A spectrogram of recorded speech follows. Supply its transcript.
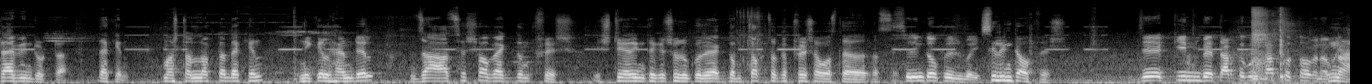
ড্রাইভিং ডোরটা দেখেন মাস্টার লকটা দেখেন নিকেল হ্যান্ডেল যা আছে সব একদম ফ্রেশ স্টিয়ারিং থেকে শুরু করে একদম চকচকে ফ্রেশ অবস্থায় আছে। সিলিংটাও ফ্রেশ ভাই। সিলিংটাও ফ্রেশ যে কিনবে তার তো কোনো কাজ করতে হবে না না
